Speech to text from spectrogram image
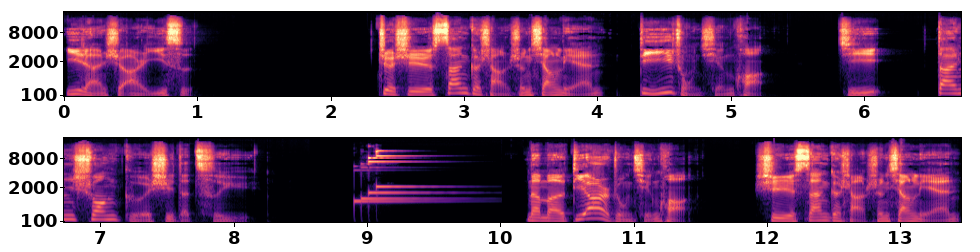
依然是二一四。这是三个上声相连第一种情况，即单双格式的词语。那么第二种情况是三个上声相连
